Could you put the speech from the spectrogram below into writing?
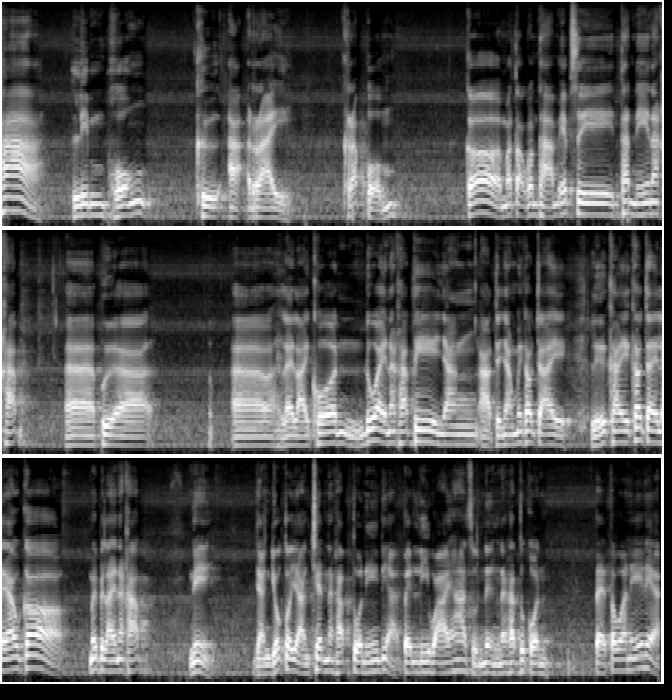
ผ้าริมพงคืออะไรครับผมก็มาตอบคำถาม FC ท่านนี้นะครับเเผื่อหลาย ๆ คนด้วยนะครับที่ยังอาจจะยังไม่เข้าใจ หรือใครเข้าใจแล้วก็ไม่เป็นไรนะครับ นี่อย่างยกตัวอย่างเช่นนะครับ ตัวนี้เนี่ยเป็น r e w i 501 นะครับทุกคน แต่ตัวนี้เนี่ย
